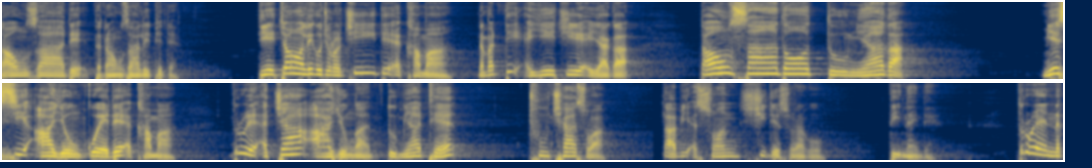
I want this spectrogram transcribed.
တောင်းစားတဲ့တတောင်းစားလေးဖြစ်တယ်ဒီအကြောင်းအရာလေးကိုကျွန်တော်ကြည့်တဲ့အခါမှာနံပါတ်1အရေးကြီးတဲ့အရာကတောင်းစားသောသူများကမျက်စိအာယုံကွယ်တဲ့အခါမှာသူတို့ရဲ့အကြားအာယုံကသူများထက်ထူးခြားစွာတာပြီးအစွမ်းရှိတယ်ဆိုတာကိုသိနိုင်တယ် သူတို့ရဲ့နှာ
